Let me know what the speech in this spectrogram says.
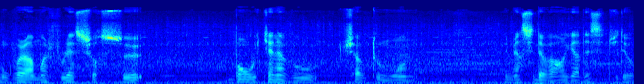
Donc voilà, moi je vous laisse sur ce. Bon week-end à vous. Ciao tout le monde. Et merci d'avoir regardé cette vidéo.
